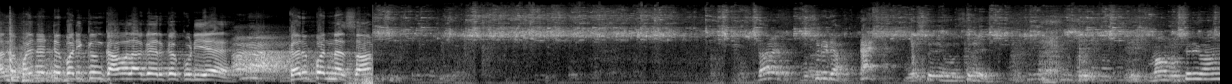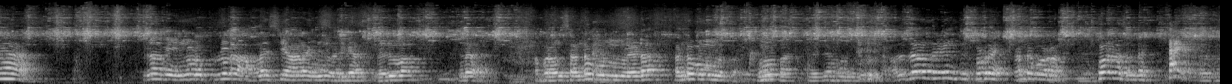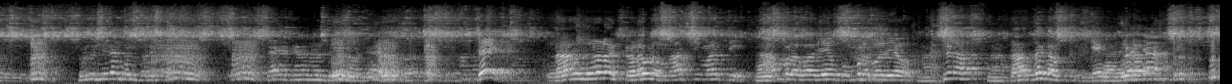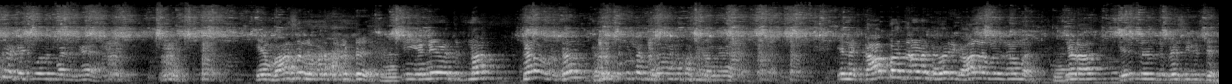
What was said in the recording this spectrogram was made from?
அந்த பதினெட்டு படிக்கும் காவலாக இருக்கக்கூடிய கருப்பண்ண சாமி. முசிறி முசிறி. மா முசிறி வாங்க. என்னோட புள்ளடா. அலசி ஆராய்ந்து வருங்க மெதுவா. என்ன அப்புறம் வந்து சண்டை போடணும் வேடா சண்டை போடணும் அதுதான் வந்துருக்கேன் சொல்றேன். சண்டை போடுறான். போடுறான் சண்டை. டேய். டேய். நான் தானடா கனவுல மாத்தி மாத்தி ஆம்பளை பாதியம் பொம்பளை பாதியம் இல்லடா நான் தான் காமிச்சிட்டு இருக்கேன் என்னடா? என் வாசல்ல படுத்துக்கிட்டு நீ என்னைய வச்சுட்டுனா என்ன காப்பாத்துறான கதறி காலில் விழுகாம என்னடா எடுத்து எடுத்து பேசிக்கிட்டு.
